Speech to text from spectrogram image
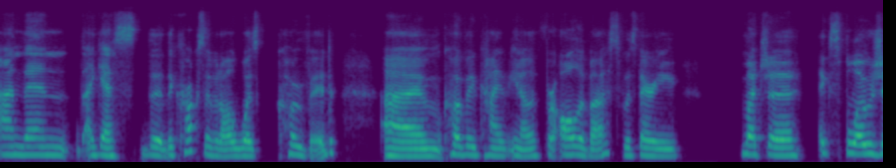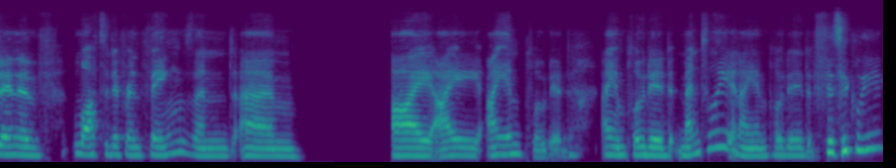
and then I guess the the crux of it all was COVID. Um, COVID kind of, you know, for all of us was very much a explosion of lots of different things and um I I I imploded. I imploded mentally and I imploded physically.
